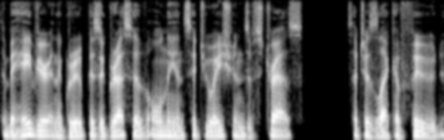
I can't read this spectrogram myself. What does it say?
The behavior in the group is aggressive only in situations of stress, such as lack of food,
